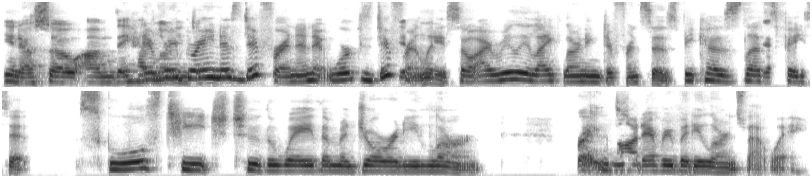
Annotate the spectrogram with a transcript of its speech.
you know so um they had every brain is different and it works differently yeah. so i really like learning differences because let's yeah. face it schools teach to the way the majority learn right not everybody learns that way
